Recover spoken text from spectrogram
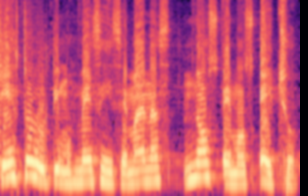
que estos últimos meses y semanas nos hemos hecho.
